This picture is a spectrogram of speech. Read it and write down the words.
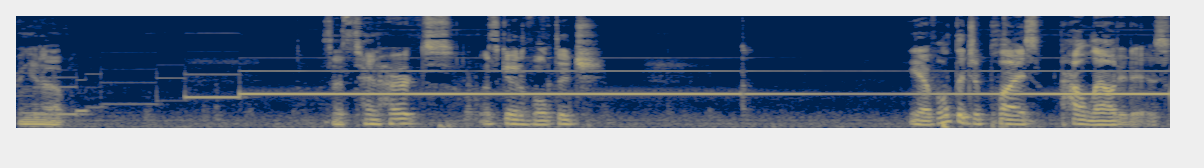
bring it up. So that's 10 hertz. Let's go to voltage. Yeah, voltage applies how loud it is.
